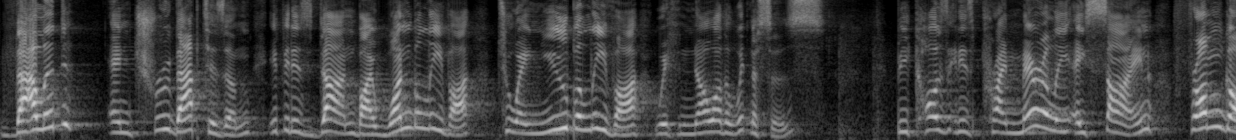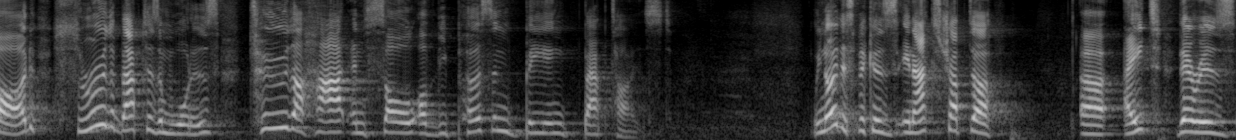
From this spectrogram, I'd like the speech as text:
valid and true baptism if it is done by one believer to a new believer with no other witnesses, because it is primarily a sign from God through the baptism waters to the heart and soul of the person being baptized. We know this because in Acts chapter uh, 8, there is,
